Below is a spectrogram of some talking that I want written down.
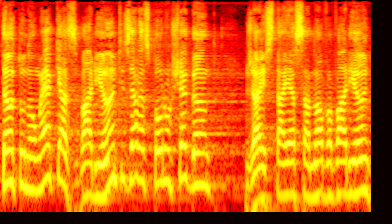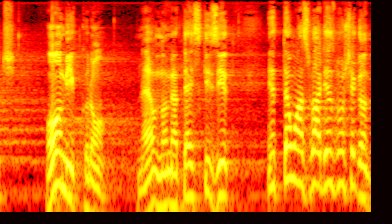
Tanto não é que as variantes elas foram chegando. Já está essa nova variante, Omicron, né? Um nome até esquisito. Então as variantes vão chegando.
